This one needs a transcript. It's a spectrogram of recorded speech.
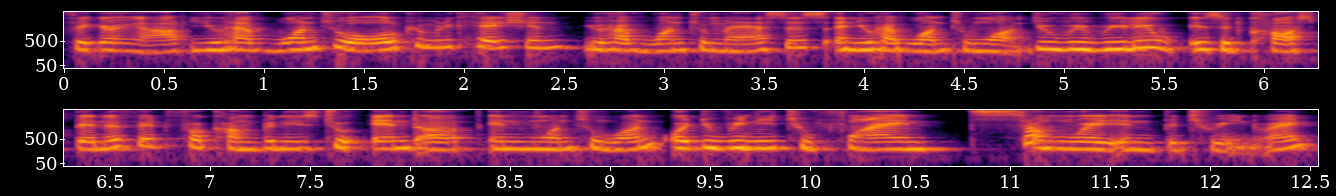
figuring out you have one to all communication, you have one to masses, and you have one to one. Do we really, is it cost benefit for companies to end up in one to one, or do we need to find some way in between, right?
